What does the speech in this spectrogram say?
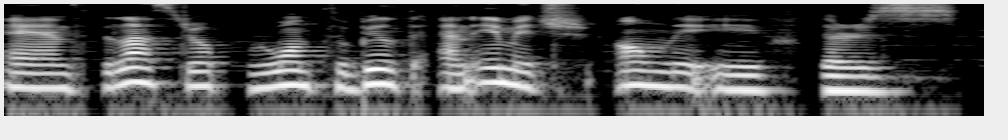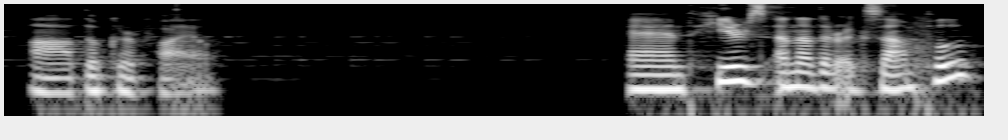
And the last job, we want to build an image only if there is a Docker file. And here's another example.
